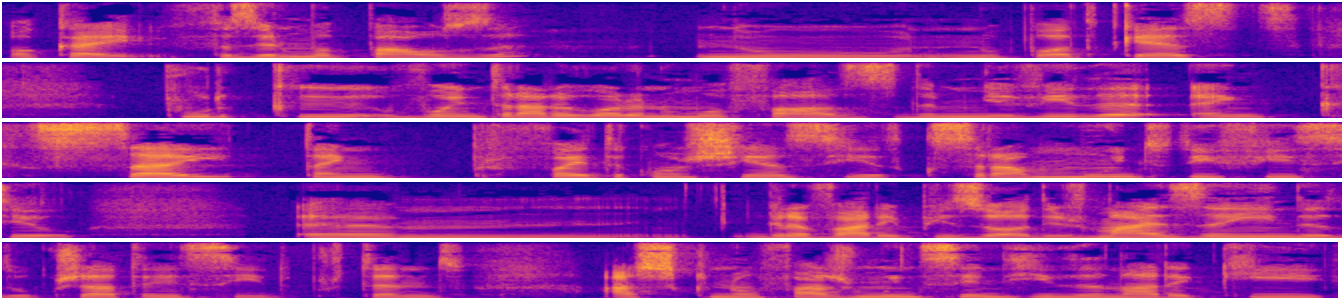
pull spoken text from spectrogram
ok, fazer uma pausa, no, no podcast, porque vou entrar agora numa fase da minha vida em que sei, tenho perfeita consciência de que será muito difícil um, gravar episódios, mais ainda do que já tem sido. Portanto, acho que não faz muito sentido andar aqui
